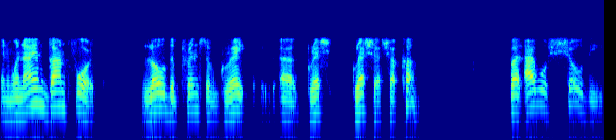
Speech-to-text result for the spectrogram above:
And when I am gone forth, lo, the prince of Great, uh, Grecia shall come. But I will show thee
